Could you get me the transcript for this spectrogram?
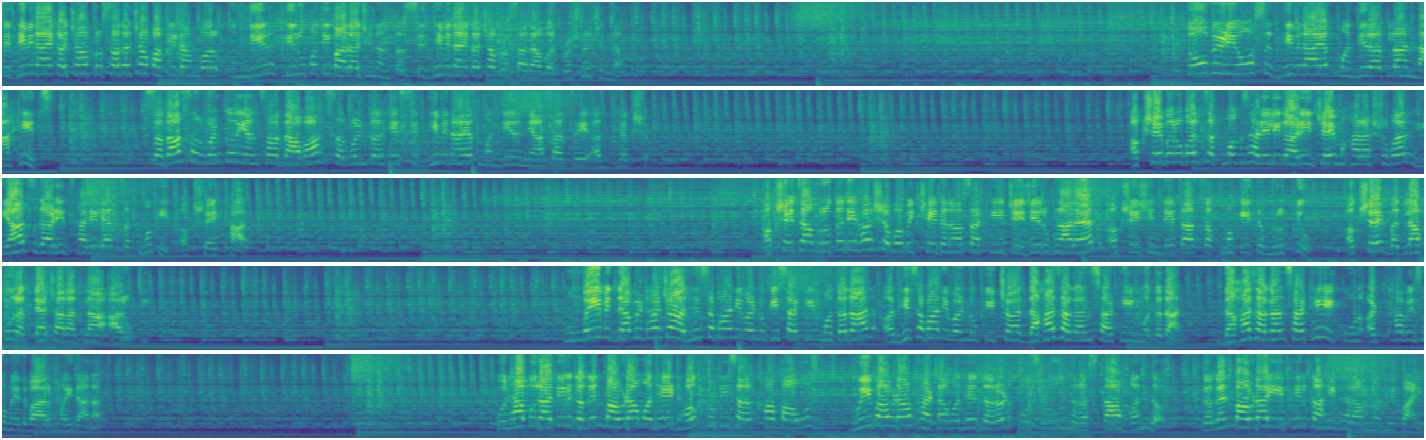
सिद्धिविनायकाच्या प्रसादाच्या पाकिटांवर उंदीर तिरुपती बालाजीनंतर सिद्धिविनायकाच्या प्रसादावर प्रश्नचिन्ह. तो व्हिडिओ सिद्धिविनायक मंदिरातला नाहीच. सदा सरवणकर यांचा दावा सरवणकर हे सिद्धिविनायक मंदिर न्यासाचे अध्यक्ष. अक्षय बरोबर चकमक झालेली गाडी जय महाराष्ट्रवर याच गाडीत झालेल्या चकमकीत अक्षय ठार. अक्षयचा मृतदेह शवविच्छेदनासाठी जे जे रुग्णालयात अक्षय शिंदेचा चकमकीत मृत्यू अक्षय बदलापूर अत्याचारातला आरोपी. मुंबई विद्यापीठाच्या अधिसभा निवडणुकीसाठी मतदान अधिसभा निवडणुकीच्या दहा जागांसाठी मतदान. दहा जागांसाठी एकूण अठ्ठावीस उमेदवार मैदानात. कोल्हापुरातील गगनबावडामध्ये ढगफुटीसारखा पाऊस भुईबावडा घाटामध्ये दरड कोसळून रस्ता बंद. गगनबावडा येथील काही घरांमध्ये पाणी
